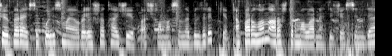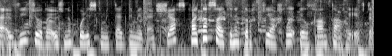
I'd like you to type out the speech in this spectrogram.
şöbə rəisi polis mayoru Elşad Hacıyev açıqlamasında bildirib ki, aparılan araşdırmalar nəticəsində videoda özünü polis kimi təqdim edən şəxs paytaxt sakini 42 yaşlı Elxan Tağıyevdir.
